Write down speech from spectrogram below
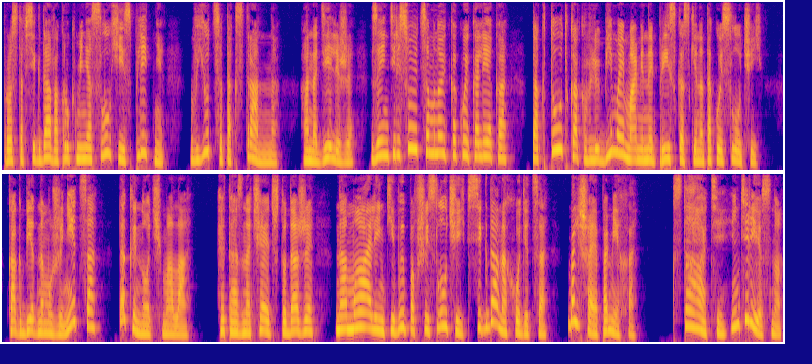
Просто всегда вокруг меня слухи и сплетни – Вьются так странно. А на деле же заинтересуется мной какой калека, так тут, как в любимой маминой присказке на такой случай. Как бедному жениться, так и ночь мала. Это означает, что даже на маленький выпавший случай всегда находится большая помеха. Кстати, интересно,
